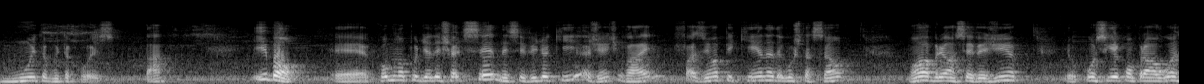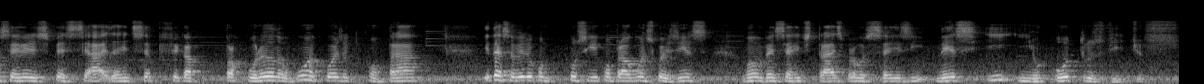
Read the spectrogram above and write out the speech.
muita, muita coisa, tá? E bom, é, como não podia deixar de ser, nesse vídeo aqui a gente vai fazer uma pequena degustação. Vamos abrir uma cervejinha. Eu consegui comprar algumas cervejas especiais, a gente sempre fica procurando alguma coisa que comprar. E dessa vez eu consegui comprar algumas coisinhas. Vamos ver se a gente traz para vocês nesse e em outros vídeos.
